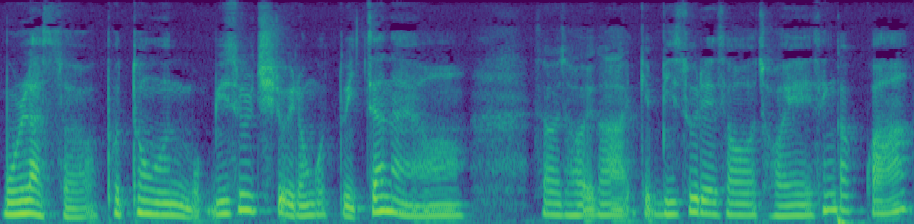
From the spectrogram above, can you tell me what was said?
몰랐어요. 보통은 뭐 미술 치료 이런 것도 있잖아요. 그래서 저희가 이렇게 미술에서 저의 생각과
